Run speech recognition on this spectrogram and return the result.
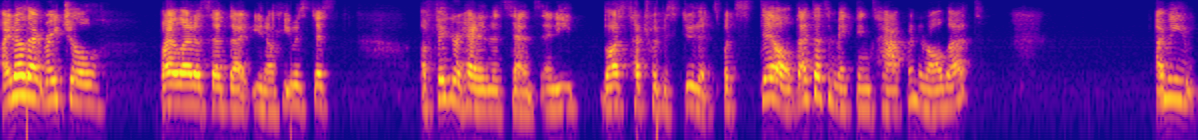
I know that Rachel Violetta said that, you know, he was just a figurehead in a sense, and he lost touch with his students. But still, that doesn't make things happen and all that. I mean,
